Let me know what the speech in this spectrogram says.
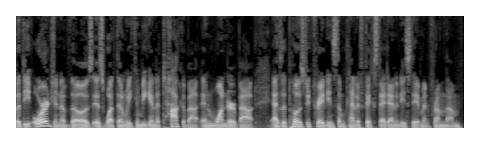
but the origin of those is what then we can begin to talk about and wonder about, as opposed to creating some kind of fixed identity statement from them.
